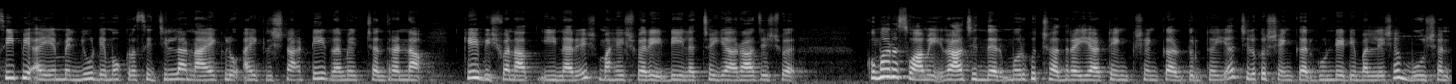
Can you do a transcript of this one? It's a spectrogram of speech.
సిపిఐఎంఎల్ న్యూ డెమోక్రసీ జిల్లా నాయకులు I Krishna T Ramesh Chandranna K Vishwanath E Naresh Maheshwari D Lachchaiah Rajeshwar Kumaraswamy Rajender Murugu Chandraiah టెంక్ శంకర్ దుర్గయ్య చిలుక శంకర్ గుండేటి మల్లేశం భూషణ్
